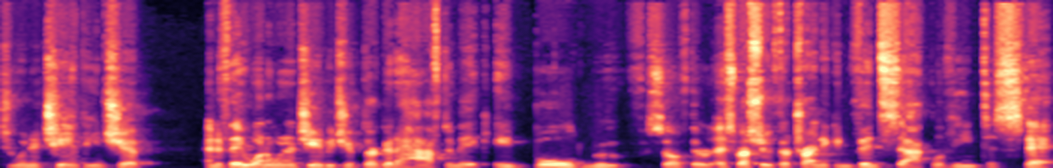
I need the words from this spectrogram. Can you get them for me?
to win a championship. And if they want to win a championship, they're going to have to make a bold move. So if they're, especially if they're trying to convince Zach LaVine to stay,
